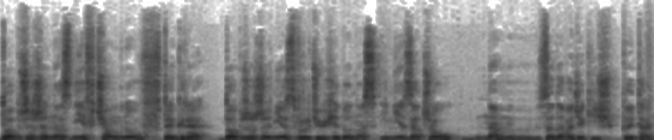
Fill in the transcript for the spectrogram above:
dobrze, że nas nie wciągnął w tę grę. Dobrze, że nie zwrócił się do nas i nie zaczął nam zadawać jakichś pytań.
